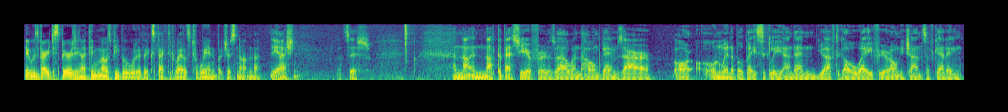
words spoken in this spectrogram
it was very dispiriting. I think most people would have expected Wales to win, but just not in that yeah. fashion. That's it. And not not the best year for it as well when the home games are or unwinnable basically, and then you have to go away for your only chance of getting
